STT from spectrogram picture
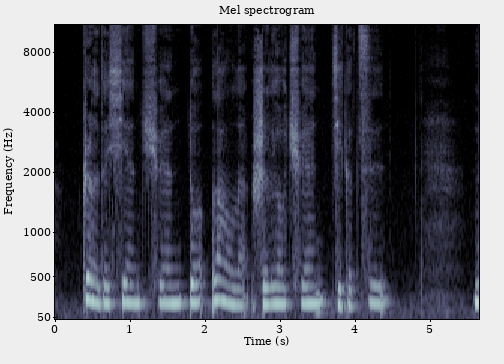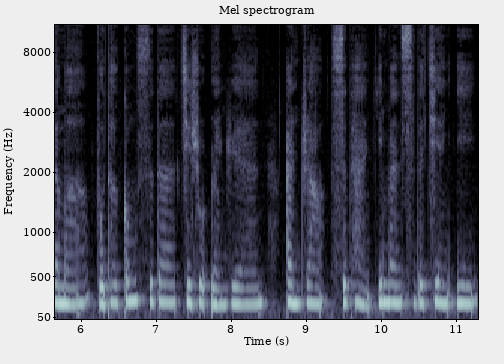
“这的线圈多绕了十六圈”几个字。那么，福特公司的技术人员按照斯坦伊曼斯的建议，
